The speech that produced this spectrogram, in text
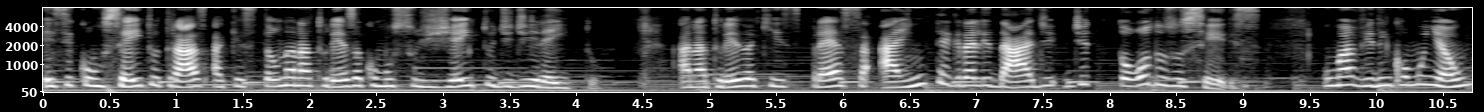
Esse conceito traz a questão da natureza como sujeito de direito, a natureza que expressa a integralidade de todos os seres, uma vida em comunhão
